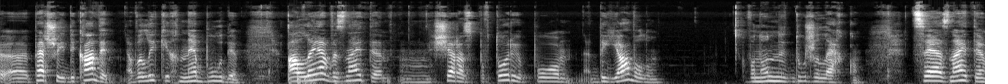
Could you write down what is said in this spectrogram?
е, першої декади великих не буде. Але ви знаєте, ще раз повторюю, по дияволу воно не дуже легко. Це, знаєте,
